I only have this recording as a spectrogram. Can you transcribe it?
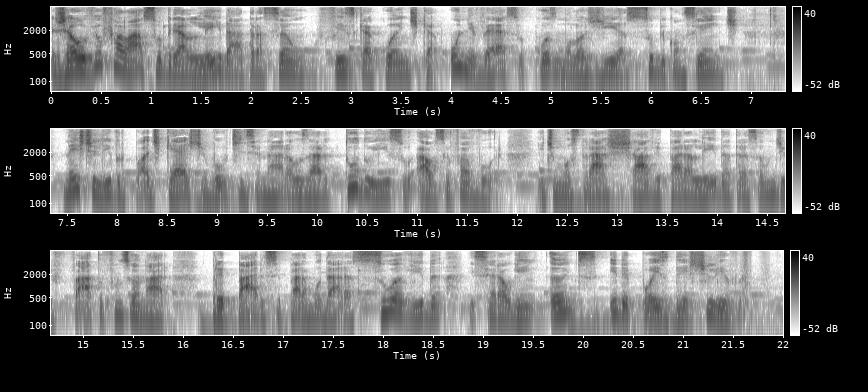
Já ouviu falar sobre a lei da atração, física quântica, universo, cosmologia, subconsciente? Neste livro podcast vou te ensinar a usar tudo isso ao seu favor e te mostrar a chave para a lei da atração de fato funcionar. Prepare-se para mudar a sua vida e ser alguém antes e depois deste livro.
